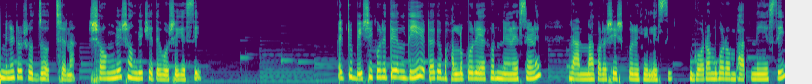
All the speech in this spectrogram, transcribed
মিনিটও সহ্য হচ্ছে না। সঙ্গে সঙ্গে খেতে বসে গেছি। একটু বেশি করে তেল দিয়ে এটাকে ভালো করে এখন নেড়ে চেড়ে রান্না করা শেষ করে ফেলেছি। গরম গরম ভাত নিয়েছি।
